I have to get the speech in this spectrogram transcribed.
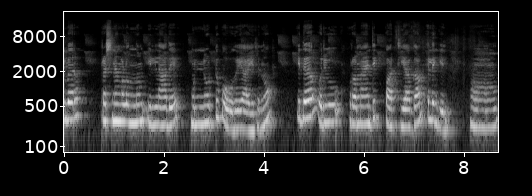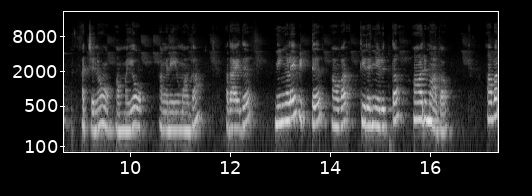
ഇവർ പ്രശ്നങ്ങളൊന്നും ഇല്ലാതെ മുന്നോട്ടു പോവുകയായിരുന്നു. ഇത് ഒരു റൊമാന്റിക് പാർട്ടിയാകാം അല്ലെങ്കിൽ അച്ഛനോ അമ്മയോ അങ്ങനെയുമാകാം. അതായത് നിങ്ങളെ വിട്ട് അവർ തിരഞ്ഞെടുത്ത ആരുമാകാം. അവർ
